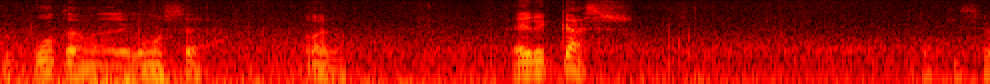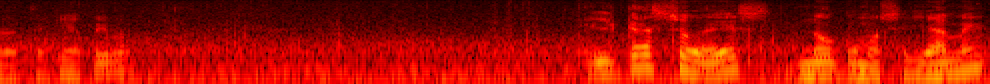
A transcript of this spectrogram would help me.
Tu puta madre, como sea. Bueno. El caso. Aquí se va hasta aquí arriba. El caso es, no como se llame,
